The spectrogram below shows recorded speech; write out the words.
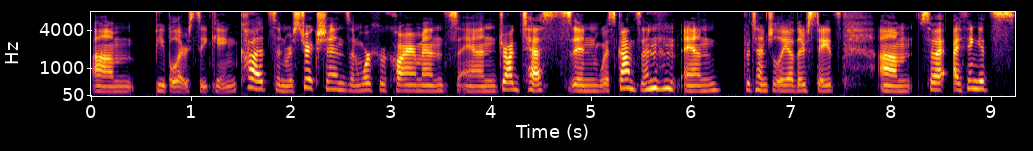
um, people are seeking cuts and restrictions and work requirements and drug tests in Wisconsin and potentially other states. Um, so I, I think it's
